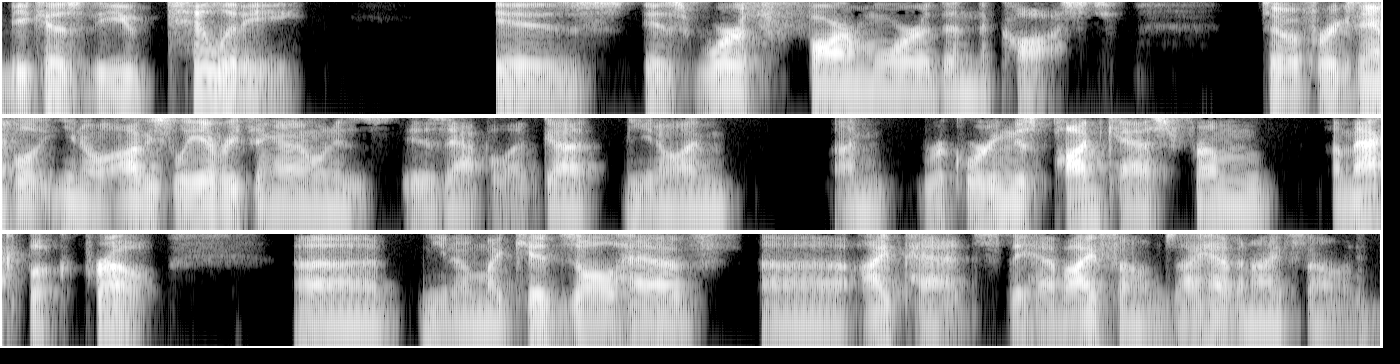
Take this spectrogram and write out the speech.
because the utility is is worth far more than the cost. So, for example, you know, obviously everything I own is is Apple. I've got, you know, I'm I'm recording this podcast from a MacBook Pro. Uh, you know, my kids all have uh, iPads. They have iPhones. I have an iPhone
